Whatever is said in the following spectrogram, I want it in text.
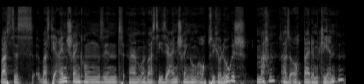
was das, was die Einschränkungen sind ähm, und was diese Einschränkungen auch psychologisch machen, also auch bei dem Klienten.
